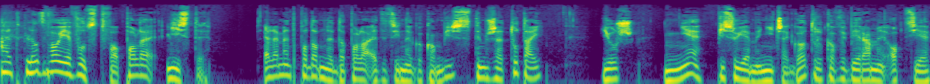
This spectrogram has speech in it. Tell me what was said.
Alt plus. Województwo, pole listy. Element podobny do pola edycyjnego kombi, z tym, że tutaj już nie pisujemy niczego, tylko wybieramy opcję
